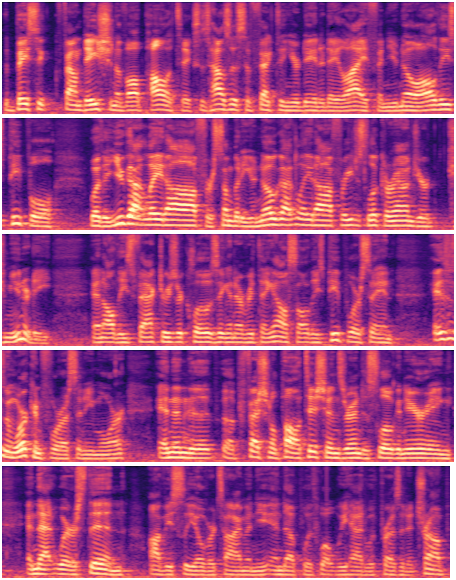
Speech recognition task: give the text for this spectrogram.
the basic foundation of all politics is how's this affecting your day-to-day life and you know all these people whether you got laid off or somebody you know got laid off or you just look around your community and all these factories are closing and everything else all these people are saying hey, this isn't working for us anymore. And then the uh, professional politicians are into sloganeering and that wears thin obviously over time and you end up with what we had with president trump.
